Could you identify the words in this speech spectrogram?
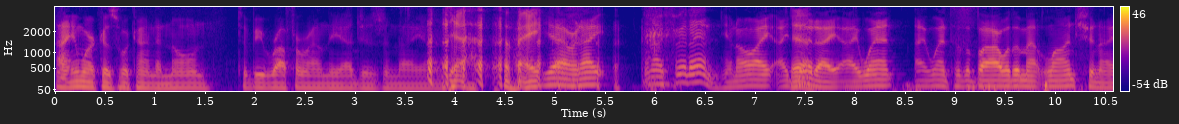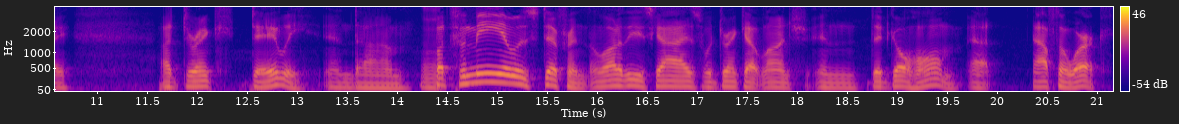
ironworkers were kind of known to be rough around the edges, and I. Uh, Yeah, right? yeah, and I and I fit in. You know, I, I did. I, I went I went to the bar with them at lunch, and I I drink daily. And um, but for me, it was different. A lot of these guys would drink at lunch, and they'd go home at after work.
